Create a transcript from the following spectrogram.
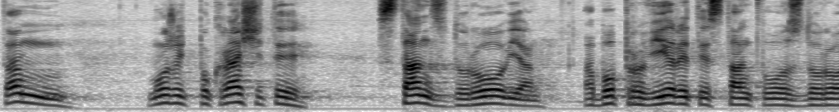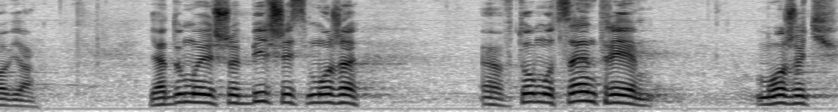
Там можуть покращити стан здоров'я або провірити стан твого здоров'я. Я думаю, що більшість може е, в тому центрі можуть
